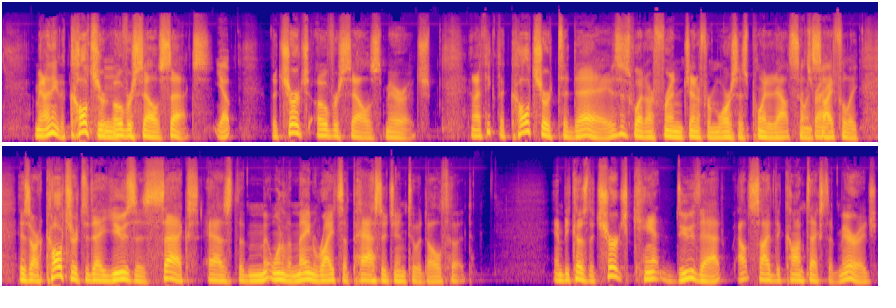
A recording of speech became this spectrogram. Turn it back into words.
I mean, I think the culture mm. oversells sex. Yep. The church oversells marriage. And I think the culture today, this is what our friend Jennifer Morse has pointed out so That's insightfully, right. is our culture today uses sex as the one of the main rites of passage into adulthood. And because the church can't do that outside the context of marriage,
